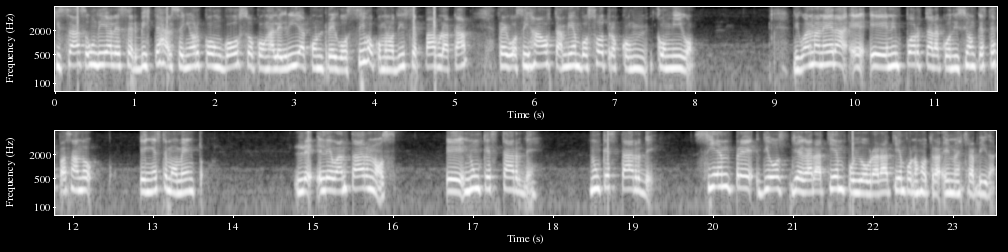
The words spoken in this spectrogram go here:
Quizás un día le serviste al Señor con gozo, con alegría, con regocijo, como nos dice Pablo acá. Regocijaos también vosotros conmigo. De igual manera, eh, eh, no importa la condición que estés pasando en este momento, levantarnos eh, nunca es tarde, nunca es tarde. Siempre Dios llegará a tiempo y obrará a tiempo en nuestra vida.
